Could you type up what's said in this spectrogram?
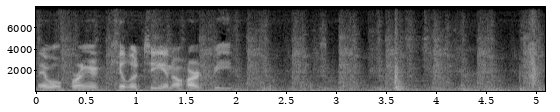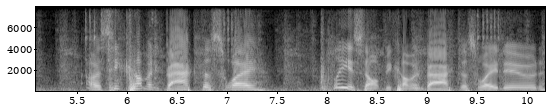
They will bring a killer T in a heartbeat. Oh, is he coming back this way? Please don't be coming back this way, dude.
